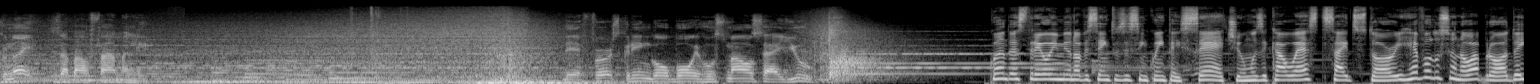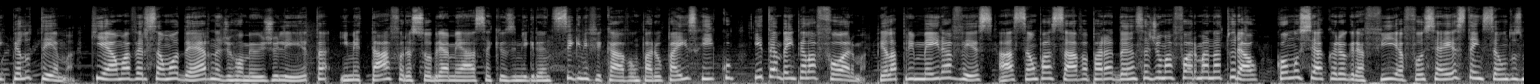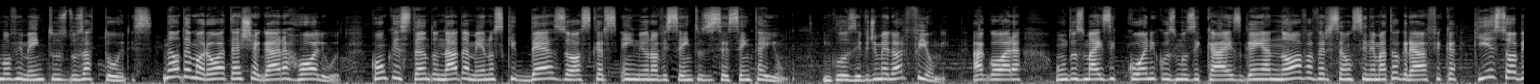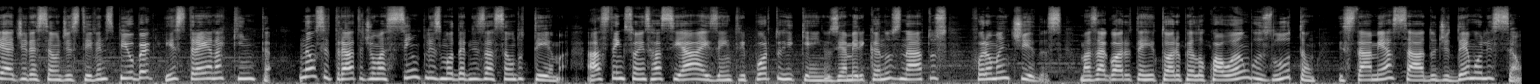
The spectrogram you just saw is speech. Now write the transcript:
Tonight is about family. The first gringo boy who smiles at you. Quando estreou em 1957, o musical West Side Story revolucionou a Broadway pelo tema, que é uma versão moderna de Romeu e Julieta e metáfora sobre a ameaça que os imigrantes significavam para o país rico, e também pela forma. Pela primeira vez, a ação passava para a dança de uma forma natural, como se a coreografia fosse a extensão dos movimentos dos atores. Não demorou até chegar a Hollywood, conquistando nada menos que 10 Oscars em 1961 inclusive de melhor filme. Agora, um dos mais icônicos musicais ganha nova versão cinematográfica, que, sob a direção de Steven Spielberg, estreia na quinta. Não se trata de uma simples modernização do tema. As tensões raciais entre porto-riquenhos e americanos natos foram mantidas, mas agora o território pelo qual ambos lutam está ameaçado de demolição.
